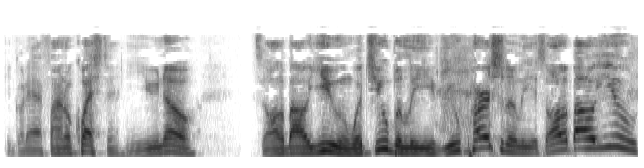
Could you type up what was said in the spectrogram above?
You go to that final question. You know, it's all about you and what you believe. You personally, it's all about you.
